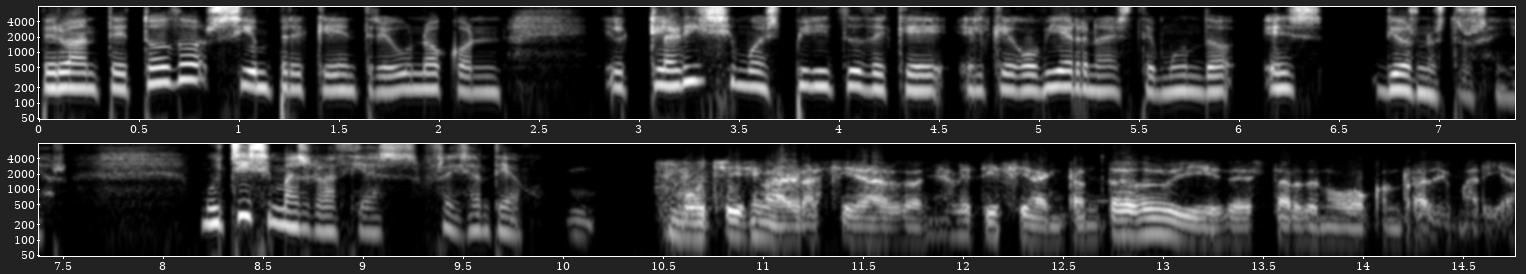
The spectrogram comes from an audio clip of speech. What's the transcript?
pero ante todo siempre que entre uno con el clarísimo espíritu de que el que gobierna este mundo es Dios nuestro Señor. Muchísimas gracias, Fray Santiago. Muchísimas gracias, doña Leticia. Encantado y de estar de nuevo con Radio María.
